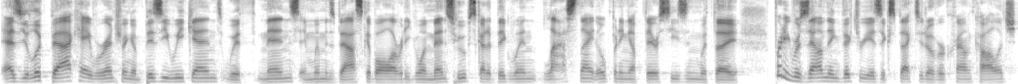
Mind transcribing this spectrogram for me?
as you look back, hey, we're entering a busy weekend with men's and women's basketball already going. Men's hoops got a big win last night, opening up their season with a pretty resounding victory as expected over Crown College.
